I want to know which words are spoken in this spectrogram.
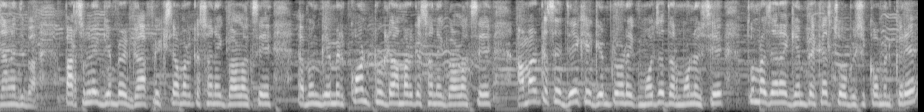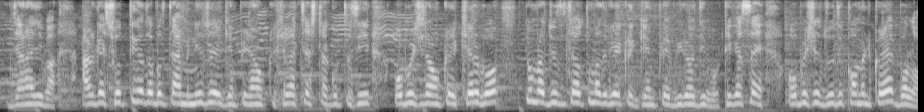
জানা দিবা। পার্সোনালি গেমের গ্রাফিক্স আমার কাছে অনেক ভালো লাগছে এবং গেমের কন্ট্রোলটা আমার কাছে অনেক ভালো লাগছে। আমার কাছে দেখে গেমটা অনেক মজাদার মনে হয়েছে তোমরা যারা গেমটা খেলছো, অবশ্যই কমেন্ট করে জানা দিবা। আর গাই সত্যি কথা বলতে আমি নিজে এই গেমটি ডাউনলোড করে খেলার চেষ্টা করতেছি। অবশ্যই ডাউনলোড করে খেলব। তোমরা যদি চাও, তোমাদেরকে একটা গেম প্লে ভিডিও দিব, ঠিক আছে? অবশ্যই যদি কমেন্ট করে বলো।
